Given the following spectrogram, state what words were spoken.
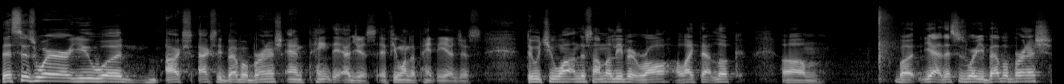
This is where you would actually bevel burnish and paint the edges if you want to paint the edges. Do what you want on this. I'm gonna leave it raw. I like that look. Um, but yeah, this is where you bevel burnish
